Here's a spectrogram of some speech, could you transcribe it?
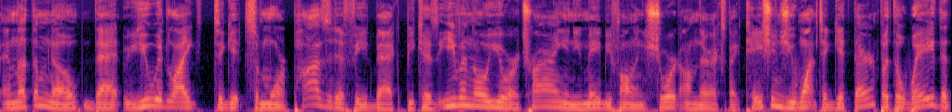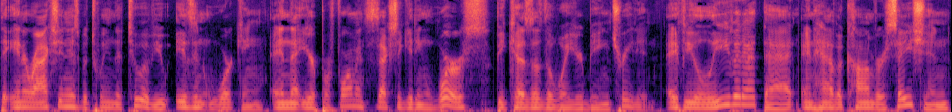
and let them know that you would like to get some more positive feedback because even though you are trying and you may be falling short on their expectations, you want to get there, but the way that the interaction is between the two of you isn't working, and that your performance is actually getting worse because of the way you're being treated. If you leave it at that and have a conversation,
